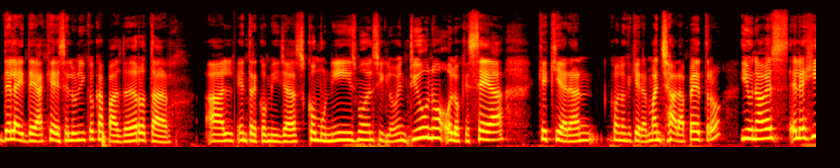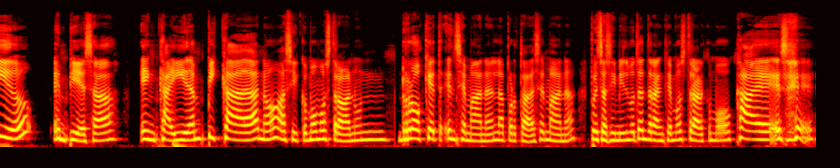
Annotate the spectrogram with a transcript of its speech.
de la idea que es el único capaz de derrotar al, entre comillas, comunismo del siglo XXI o lo que sea que quieran, con lo que quieran manchar a Petro. Y una vez elegido, empieza en caída, en picada, ¿no? Así como mostraban un rocket en semana, en la portada de semana, pues así mismo tendrán que mostrar cómo cae ese,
